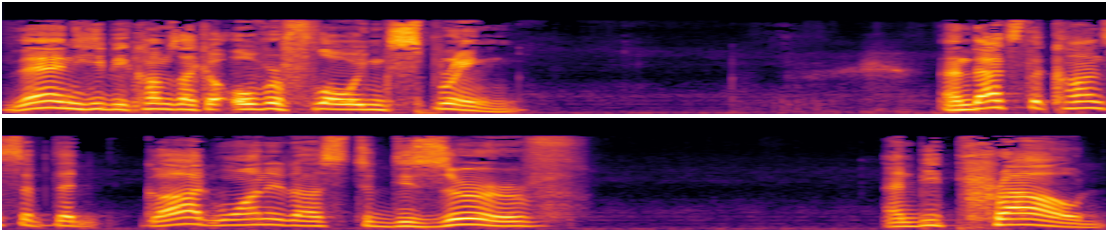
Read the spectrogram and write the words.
Then he becomes like an overflowing spring. And that's the concept that God wanted us to deserve and be proud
